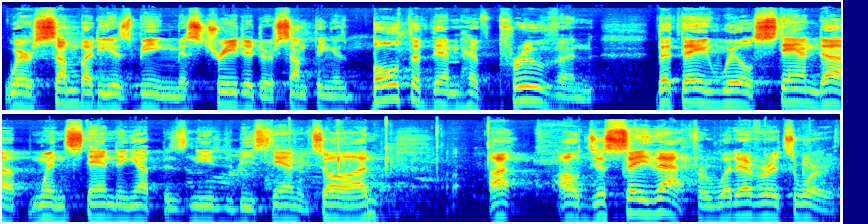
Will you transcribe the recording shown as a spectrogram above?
where somebody is being mistreated or something is both of them have proven that they will stand up when standing up is needed to be standing. So I'm, I, I'll just say that for whatever it's worth.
